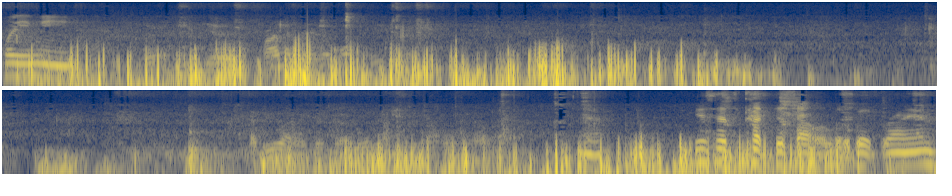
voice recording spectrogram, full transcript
What do you mean? Get in front of it, it won't be there. I do want to get that window. Yeah. You just have to cut this out a little bit, Brian.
